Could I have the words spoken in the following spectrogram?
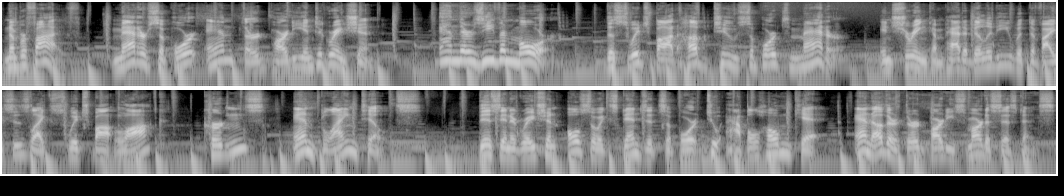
Number 5. Matter support and third party integration. And there's even more. The SwitchBot Hub 2 supports Matter, ensuring compatibility with devices like SwitchBot Lock, curtains, and blind tilts. This integration also extends its support to Apple HomeKit, and other third party smart assistants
